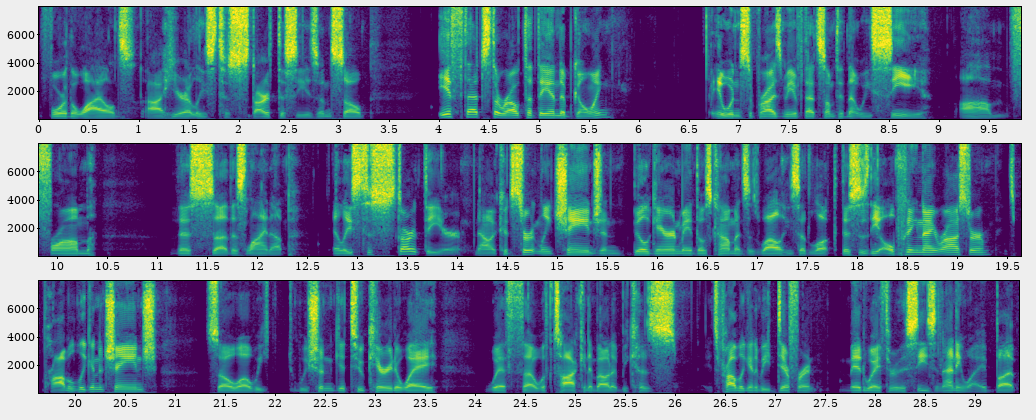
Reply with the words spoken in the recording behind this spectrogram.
for the Wilds uh, here, at least to start the season. So, if that's the route that they end up going, it wouldn't surprise me if that's something that we see um, from this uh, this lineup at least to start the year. Now, it could certainly change, and Bill Guerin made those comments as well. He said, "Look, this is the opening night roster. It's probably going to change, so uh, we we shouldn't get too carried away with uh, with talking about it because it's probably going to be different midway through the season anyway." But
